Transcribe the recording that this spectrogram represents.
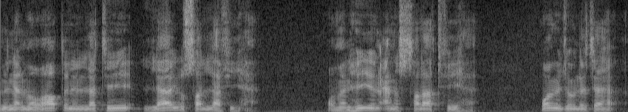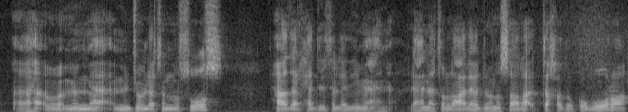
من المواطن التي لا يصلى فيها ومنهي عن الصلاة فيها. ومن جملة مما من جملة النصوص هذا الحديث الذي معنا. لعنة الله على يهود النصارى اتخذوا قبور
